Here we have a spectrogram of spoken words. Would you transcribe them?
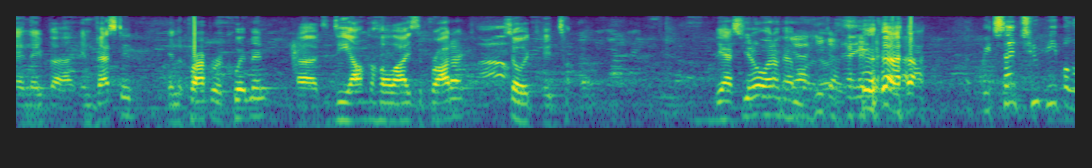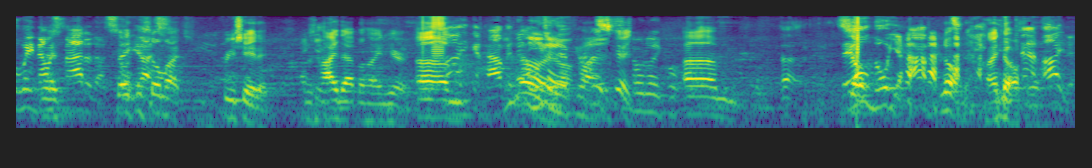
and they've uh, invested in the proper equipment uh, to de-alcoholize the product. Wow. So it, it. Yes, you know what I'm having. Yeah, one he those. does. We sent two people away. Now he's mad at us. Thank you yes. so much. Appreciate it. Just you. hide that behind here. Um, you can have it. You No, can eat no, it no. if you want. It's good. totally cool. um, uh, They so- all know you have it. No, I know. You can't hide it.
